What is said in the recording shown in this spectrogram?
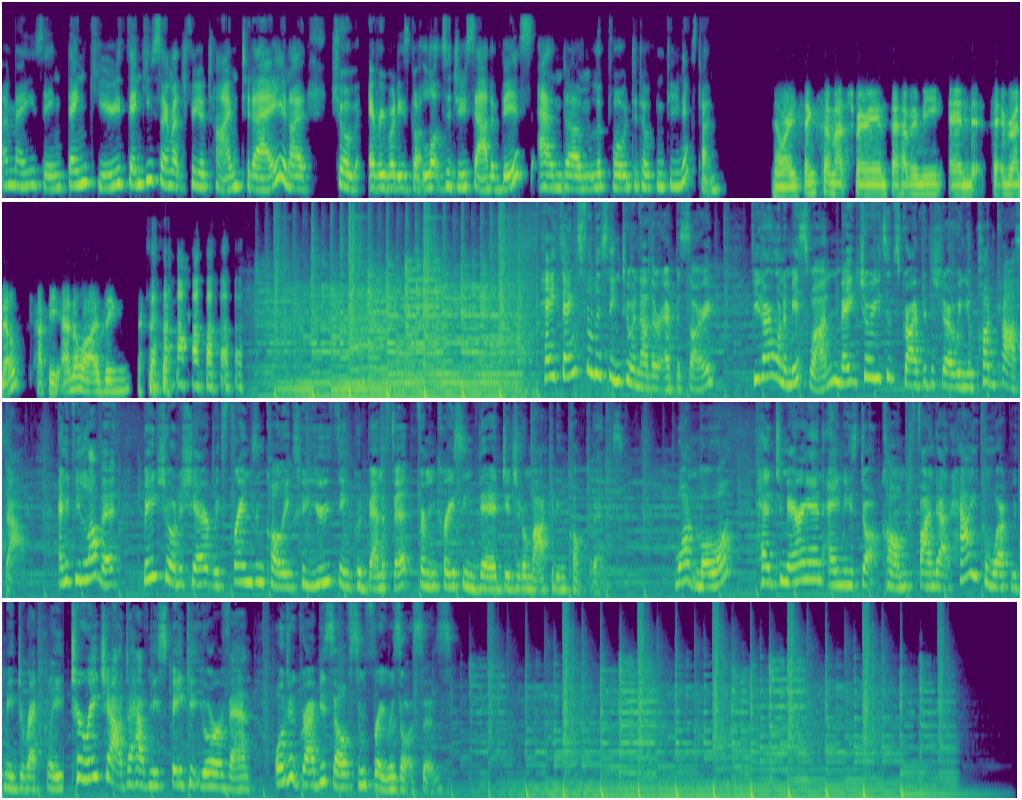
Amazing. Thank you. Thank you so much for your time today. And I'm sure everybody's got lots of juice out of this and um, look forward to talking to you next time. No worries. Thanks so much, Marianne, for having me. And to everyone else, happy analyzing. for listening to another episode. If you don't want to miss one, make sure you subscribe to the show in your podcast app. And if you love it, be sure to share it with friends and colleagues who you think could benefit from increasing their digital marketing confidence. Want more? Head to marianneamies.com to find out how you can work with me directly, to reach out to have me speak at your event, or to grab yourself some free resources.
